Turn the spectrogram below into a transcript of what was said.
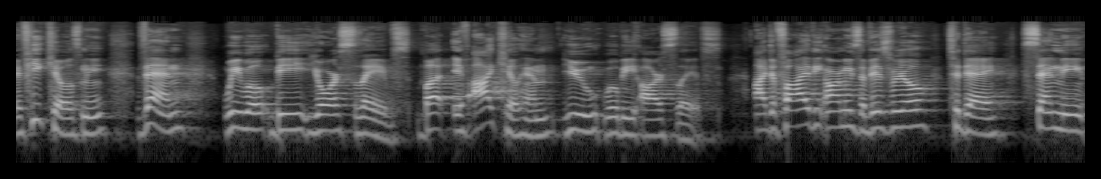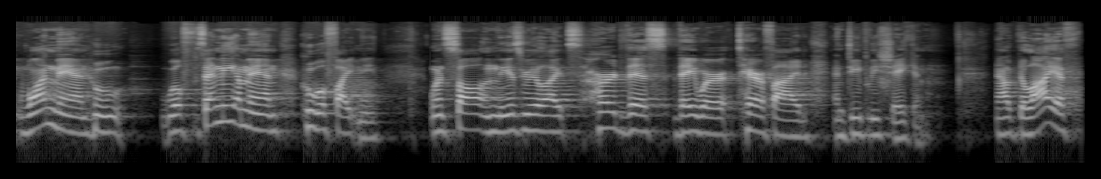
If he kills me, then we will be your slaves. But if I kill him, you will be our slaves. I defy the armies of Israel today. Send me one man who will send me a man who will fight me. When Saul and the Israelites heard this, they were terrified and deeply shaken. Now, Goliath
